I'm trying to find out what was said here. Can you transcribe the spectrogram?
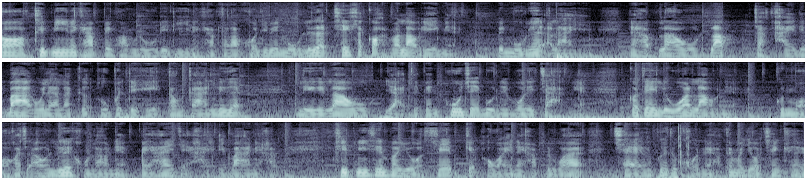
ก็คลิปนี้นะครับเป็นความรู้ดีๆนะครับสำหรับคนที่เป็นหมู่เลือดเช็คซะก่อนว่าเราเองเนี่ยเป็นหมู่เลือดอะไรนะครับ เรารับจากใครได้บ้างเวลาเราเกิดอุบัติเหตุต้องการเลือด หรือเราอยากจะเป็นผู้ใจบุญในบริจาคเนี่ยก็จะได้รู้ว่าเราเนี่ยคุณหมอก็จะเอาเลือดของเราเนี่ยไปให้แก่ใครได้บ้างนะครับคลิปนี้ที่นประโยชน์เซฟเก็บเอาไว้นะครับ หรือว่าแชร์เพื่อนๆทุกคนนะครับถ้าประโยชน์เช่นเคย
